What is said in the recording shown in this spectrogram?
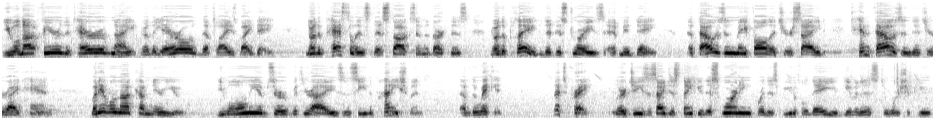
You will not fear the terror of night, nor the arrow that flies by day, nor the pestilence that stalks in the darkness, nor the plague that destroys at midday. A thousand may fall at your side, ten thousand at your right hand, but it will not come near you. You will only observe with your eyes and see the punishment of the wicked. Let's pray. Lord Jesus, I just thank you this morning for this beautiful day you've given us to worship you.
